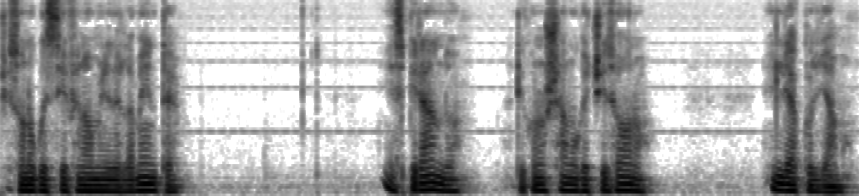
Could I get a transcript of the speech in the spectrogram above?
ci sono questi fenomeni della mente, espirando riconosciamo che ci sono e li accogliamo.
